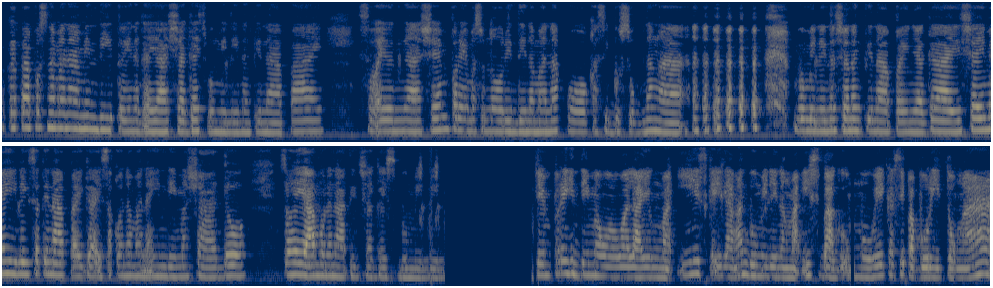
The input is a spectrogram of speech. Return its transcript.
Pagkatapos naman namin dito, ay nag-aya siya guys, bumili ng tinapay. So, ayun nga, syempre, masunurin din naman ako kasi busog na nga. Bumili na siya ng tinapay niya, guys. Siya ay mahilig sa tinapay, guys. Ako naman ay hindi masyado. So, hayaan muna natin siya, guys, bumili. Siyempre, hindi mawawala yung mais. Kailangan bumili ng mais bago umuwi kasi paborito nga.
